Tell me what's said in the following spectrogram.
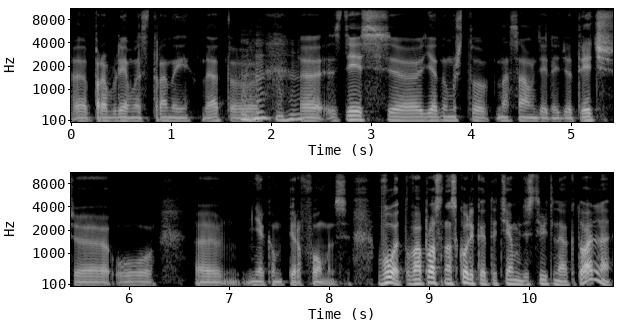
э, проблемы страны, да, то угу, угу. Э, здесь, э, я думаю, что на самом деле идет речь э, о э, неком перформансе. Вот, вопрос, насколько эта тема действительно актуальна,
